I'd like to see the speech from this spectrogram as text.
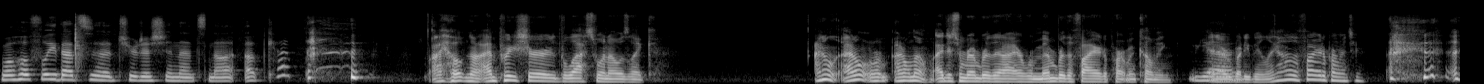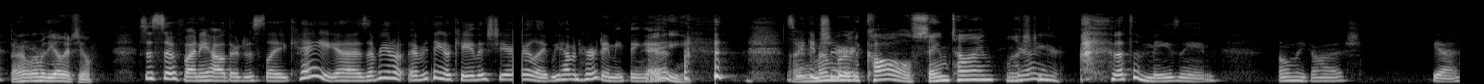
Well, hopefully that's a tradition that's not upkept. I hope not. I'm pretty sure the last one I was like, I don't, I don't, I don't know. I just remember that I remember the fire department coming Yeah. and everybody being like, "Oh, the fire department's here," but I don't remember the other two. It's just so funny how they're just like, "Hey, uh, is every, everything okay this year?" Like we haven't heard anything yet. Hey, Just I remember sure. the call same time last Yeah. year. That's amazing. Oh my gosh. Yeah.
